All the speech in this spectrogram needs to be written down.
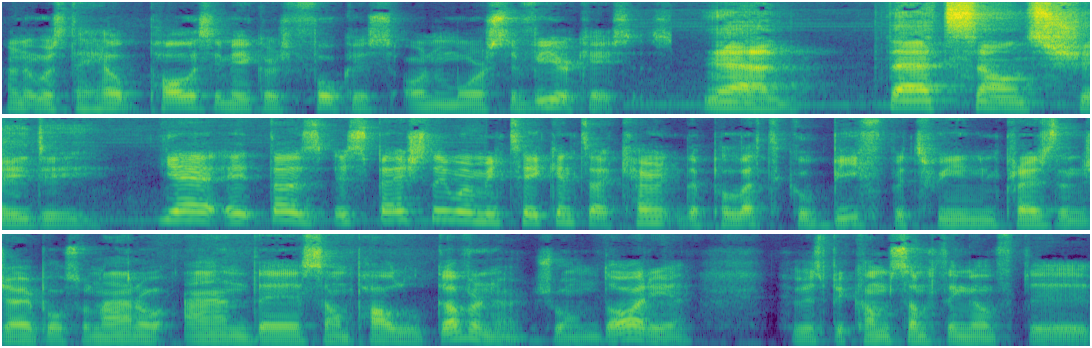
and it was to help policymakers focus on more severe cases. Yeah, that sounds shady. Yeah, it does, especially when we take into account the political beef between President Jair Bolsonaro and the Sao Paulo governor, João Doria, who has become something of the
